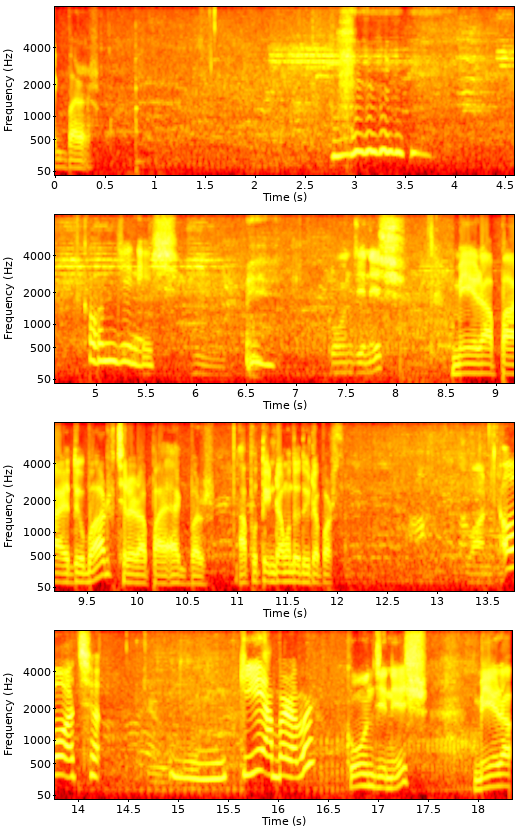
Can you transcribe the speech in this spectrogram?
একবার? কোন জিনিস? কোন জিনিস মেয়েরা পায় দুবার ছেলেরা পায় একবার? আপু তিনটার মধ্যে দুইটা পার্সেন্ট। ও আচ্ছা। কি? আবার আবার? কোন জিনিস মেয়েরা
